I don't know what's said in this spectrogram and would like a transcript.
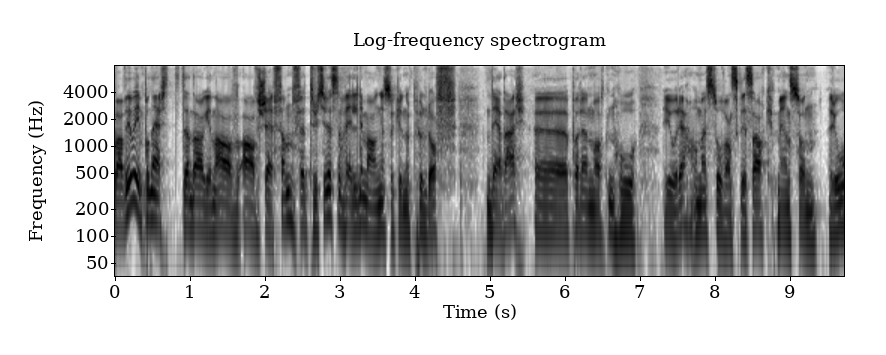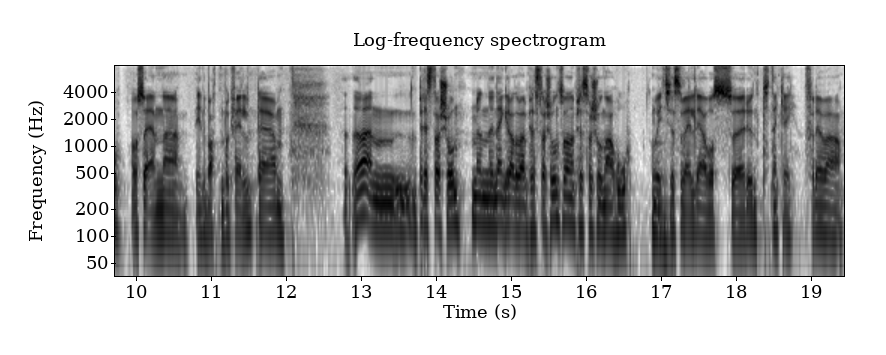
var vi jo imponert den dagen av, av, sjefen, for jeg tror ikke det er så veldig mange som kunne pulled off det der uh, på den måten hun gjorde, om en så vanskelig sak med en sånn ro, og så ende i debatten på kvelden. Det det var en prestasjon, men i den grad det var en prestasjon, så var det en prestasjon av hun, og ikke så veldig av oss eh, rundt, tenker jeg. For det var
